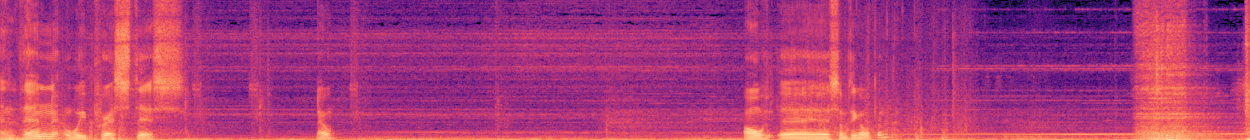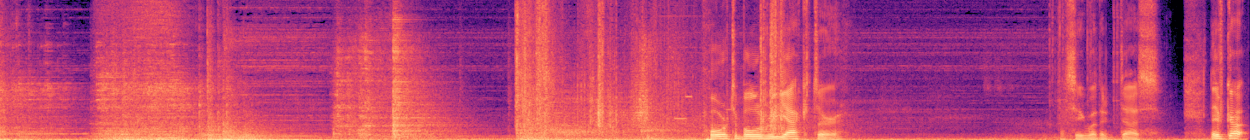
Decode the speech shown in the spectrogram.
And then we press this. No? Oh, uh, something open? Portable reactor. Let's see what it does. They've got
